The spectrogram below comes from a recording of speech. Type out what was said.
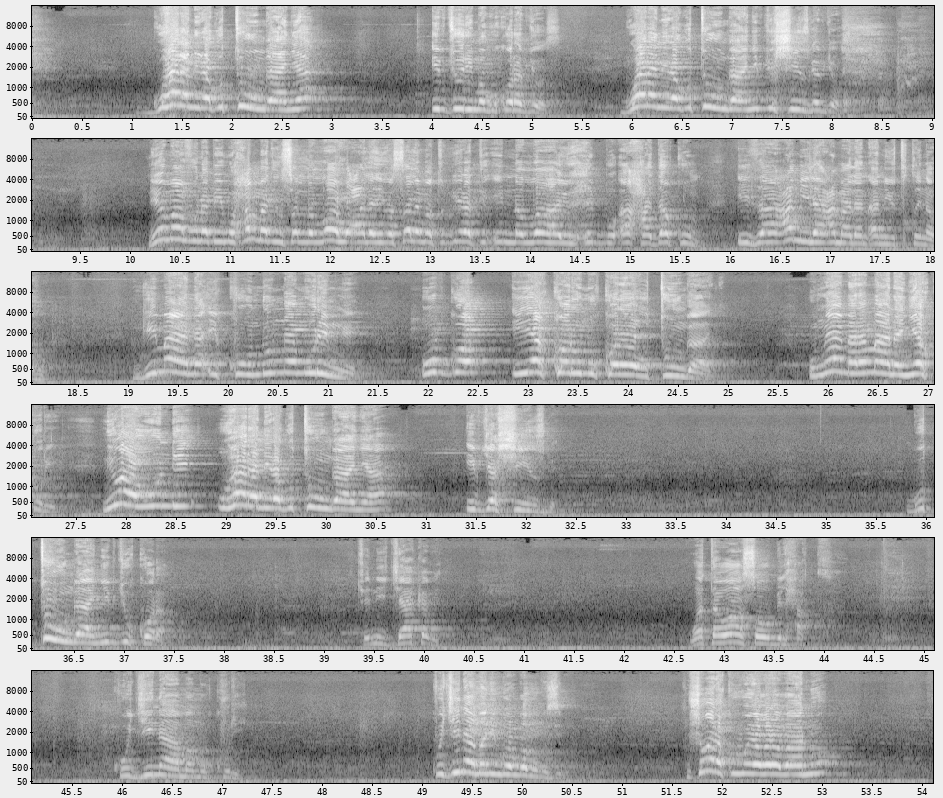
guharanira gutunganya ibyo urimo gukora byose. Guharanira gutunganya ibyo ushinzwe byose. Niyo mpamvu nabi muhammadin sallallahu alayhi wa sallam atubwira ati inna allaha yuhibbu ahadakum idha amila amalan an yutqinahu. Ngo imana ikunda umwe muri mwe ubwo iyo akora umukoro we utunganye. Umwemeramana nyakuri ni wa wundi uharanira gutunganya ibyo ashinzwe. Gutunganya ibyo ukora. Icyo ni icya kabiri. Watawasowu bilhaq. Kujya inama mu kuri. Kujya inama ni ngombwa mu buzima. Ntushobora kuyobora abantu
